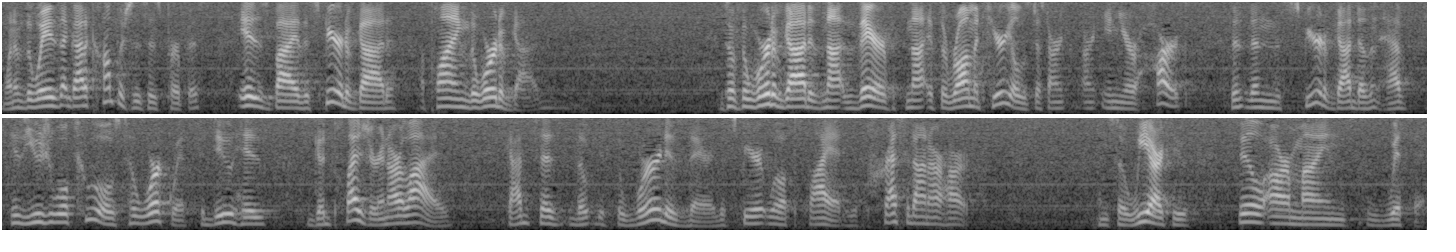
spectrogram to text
one of the ways that God accomplishes his purpose is by the Spirit of God applying the Word of God. So if the Word of God is not there, if it's not, if the raw materials just aren't, aren't in your heart, then, then the Spirit of God doesn't have his usual tools to work with, to do his good pleasure in our lives. God says the, if the word is there, the Spirit will apply it, will press it on our hearts. And so we are to fill our minds with it.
